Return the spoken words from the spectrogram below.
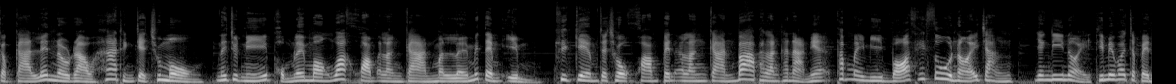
กับการเล่นราวๆ5-7 ชั่วโมง ในจุดนี้ผมเลยมองว่าความอลังการมันเลยไม่เต็มอิ่ม คือเกมจะโชว์ความเป็นอลังการบ้าพลังขนาดเนี้ยทำไมมีบอสให้สู้น้อยจัง ยังดีหน่อยที่ไม่ว่าจะเป็น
